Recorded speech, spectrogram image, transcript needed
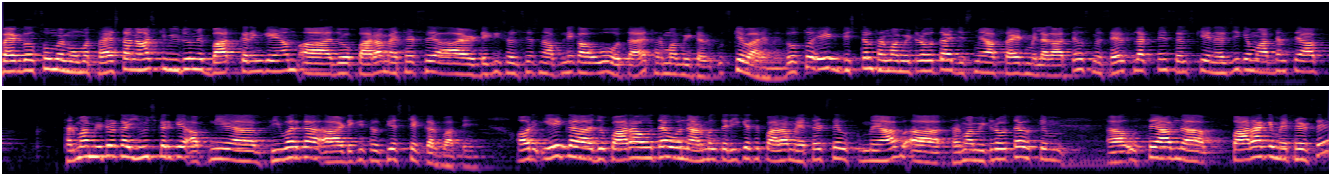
बैक दोस्तों, मैं मोहम्मद फैज खान। आज की वीडियो में बात करेंगे हम जो पारा मेथड से डिग्री सेल्सियस नापने का वो होता है थर्मामीटर, उसके बारे में। दोस्तों, एक डिजिटल थर्मामीटर होता है जिसमें आप साइड में लगाते हैं, उसमें सेल्स लगते हैं। सेल्स की एनर्जी के माध्यम से आप थर्मामीटर का यूज़ करके अपनी फीवर का डिग्री सेल्सियस चेक कर पाते हैं। और एक जो पारा होता है, वो नॉर्मल तरीके से पारा मेथड से उसमें आप थर्मामीटर होता है, उसके उससे आप पारा के मेथड से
